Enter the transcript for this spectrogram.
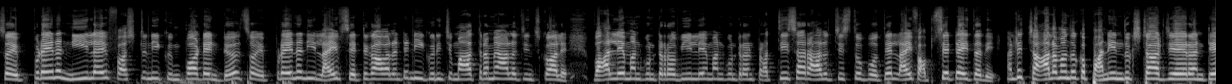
సో ఎప్పుడైనా నీ లైఫ్ ఫస్ట్ నీకు ఇంపార్టెంట్. సో ఎప్పుడైనా నీ లైఫ్ సెట్ కావాలంటే నీ గురించి మాత్రమే ఆలోచించుకోవాలి. వాళ్ళు ఏమనుకుంటారో వీళ్ళు ఏమనుకుంటారో అని ప్రతిసారి ఆలోచిస్తూ పోతే లైఫ్ అప్సెట్ అవుతుంది అంటే చాలా మంది ఒక పని ఎందుకు స్టార్ట్ చేయరంటే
